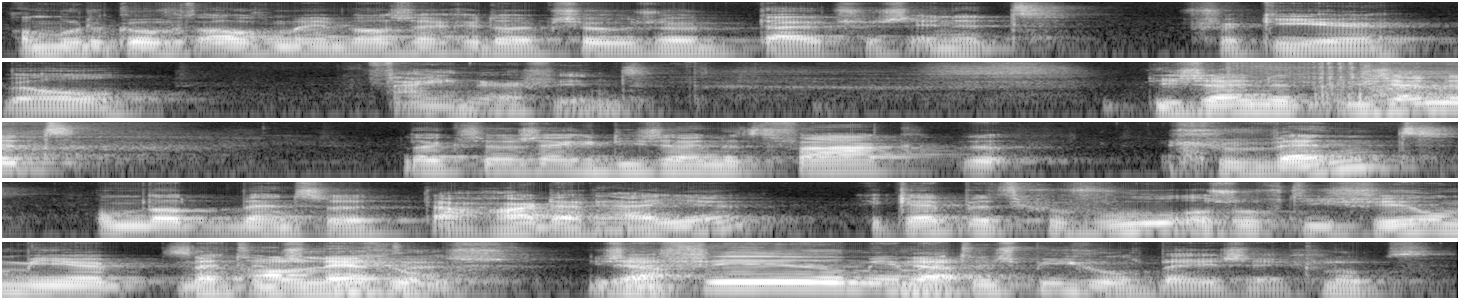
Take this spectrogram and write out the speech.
al moet ik over het algemeen wel zeggen dat ik sowieso Duitsers in het verkeer wel fijner vind. Die zijn het, die zijn het laat ik zo zeggen, die zijn het vaak gewend, omdat mensen daar harder rijden. Ik heb het gevoel alsof die veel meer Zijn met hun alerter. spiegels... Die zijn veel meer met hun spiegels bezig. Klopt.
